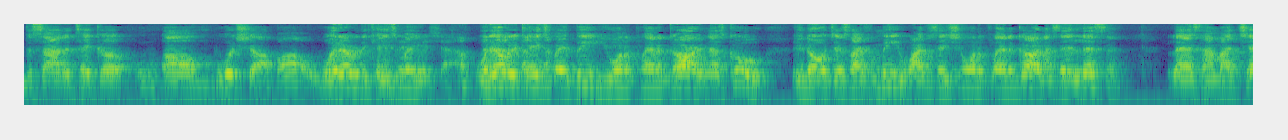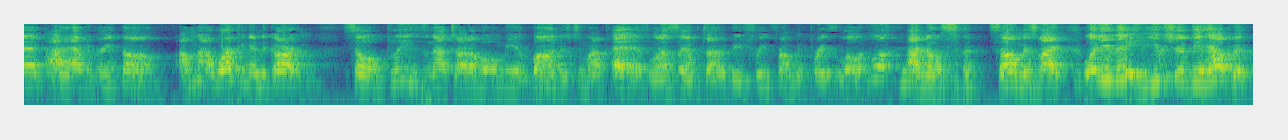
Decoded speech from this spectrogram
deciding to take up um wood shop or whatever the case may whatever the case may be, you want to plant a garden. That's cool. You know, just like for me, wife say she want to plant a garden. I said, listen, Last time I checked, I have a green thumb. I'm not working in the garden. So please do not try to hold me in bondage to my past when I say I'm trying to be free from it. Praise the Lord. Well, I know some is like, what do you mean? You should be helping.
